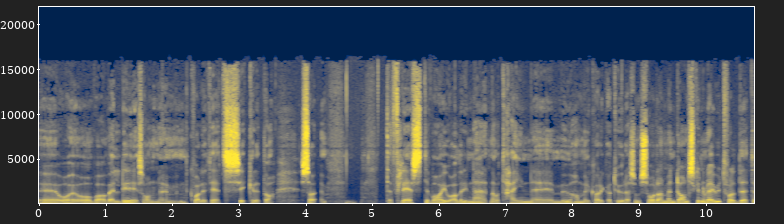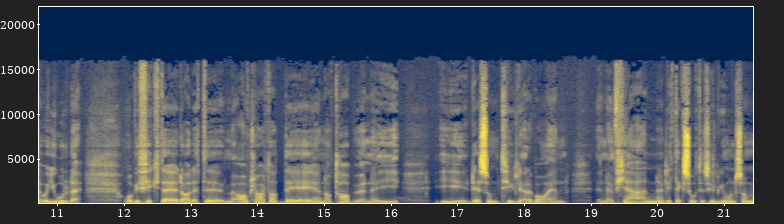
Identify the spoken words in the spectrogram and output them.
Og, og, var veldig sånn kvalitetssikret, da. Så de fleste var jo aldri i nærheten av å tegne Muhammed-karikaturer som sådan, men danskene ble utfordret dette, og gjorde det. Og vi fikk det, da dette avklart, at det er en av tabuene i, i det som tidligere var en, en, en fjern, litt eksotisk religion som,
